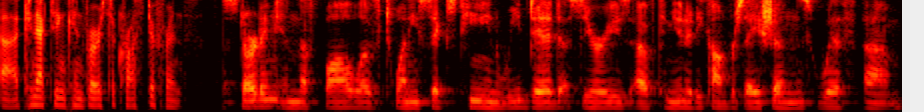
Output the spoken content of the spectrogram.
uh, connect and converse across difference? Starting in the fall of 2016, we did a series of community conversations with um,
